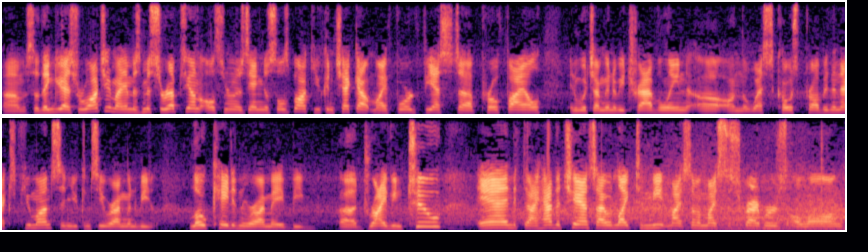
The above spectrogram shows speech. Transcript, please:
Um, so thank you guys for watching. My name is Mr. Repzion, also known as Daniel Sulzbach. You can check out my Ford Fiesta profile, in which I'm going to be traveling uh, on the West Coast probably the next few months, and you can see where I'm going to be located and where I may be uh, driving to. And if I have the chance, I would like to meet my, some of my subscribers along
